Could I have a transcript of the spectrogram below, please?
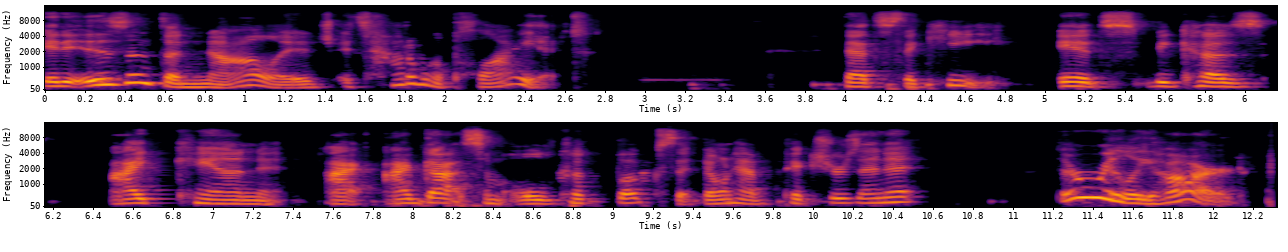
it isn't the knowledge, it's how to apply it. That's the key. It's because I can, I, I've got some old cookbooks that don't have pictures in it. They're really hard.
